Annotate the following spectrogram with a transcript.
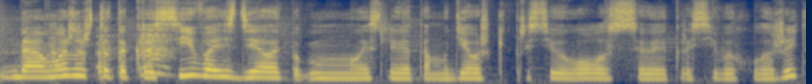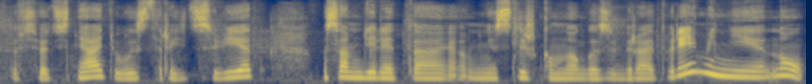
Да, можно что-то красивое сделать. Если там у девушки красивые волосы, красиво их уложить, это все снять, выстроить цвет. На самом деле это не слишком много забирает времени. Ну,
